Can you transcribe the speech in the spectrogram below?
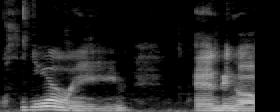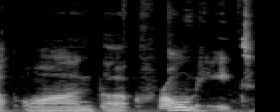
chlorine ending up on the chromate.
